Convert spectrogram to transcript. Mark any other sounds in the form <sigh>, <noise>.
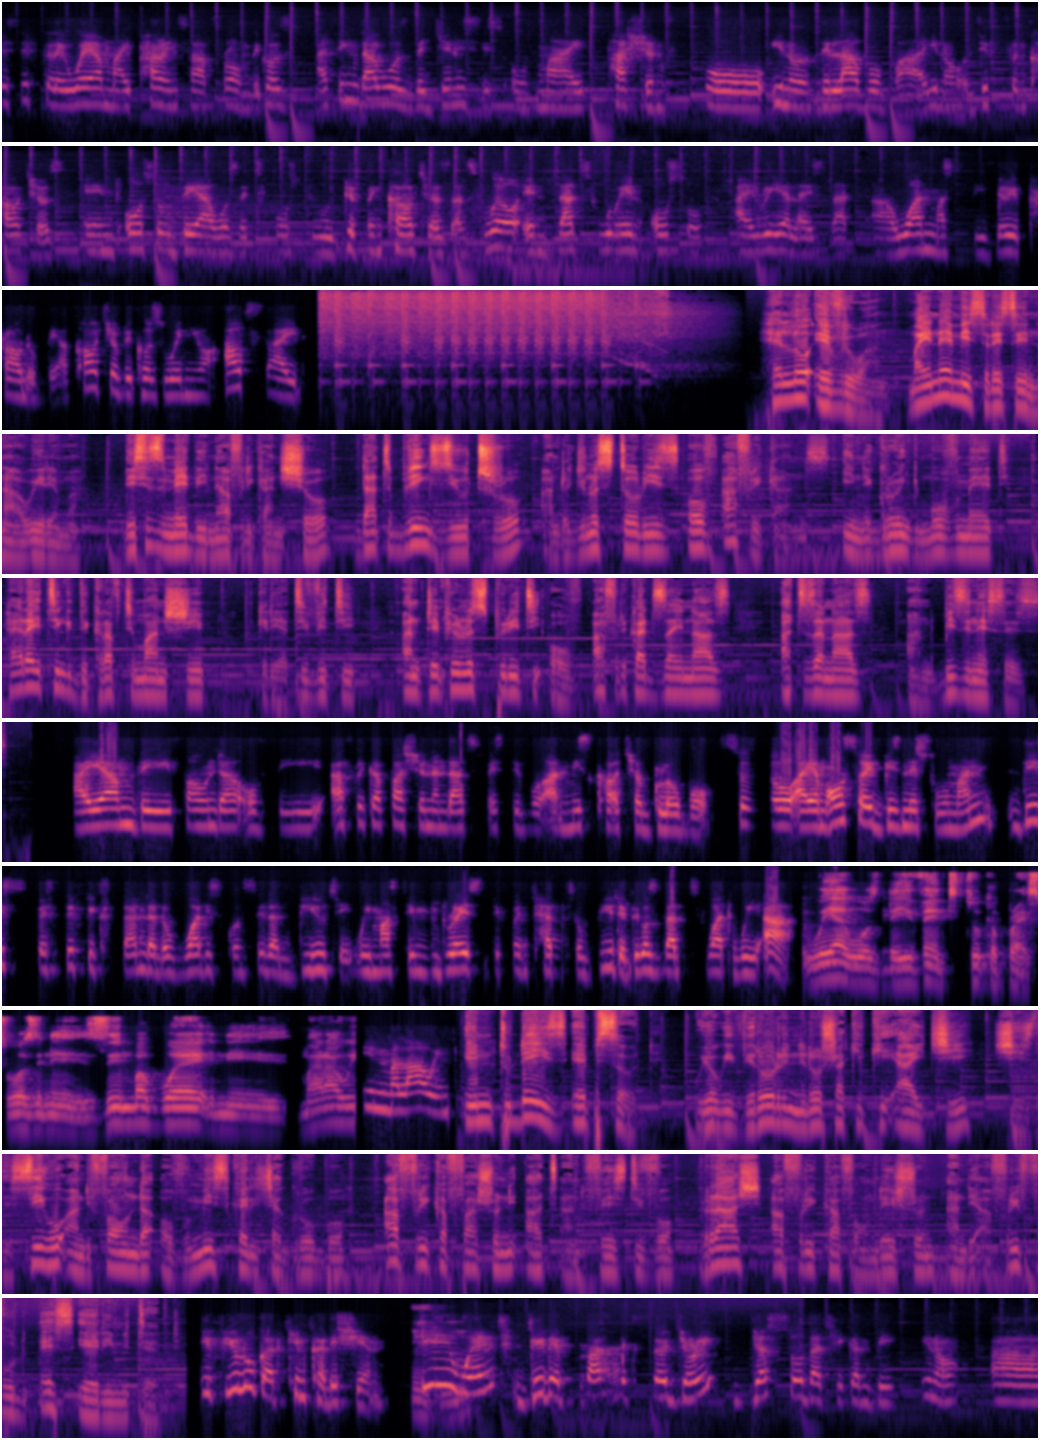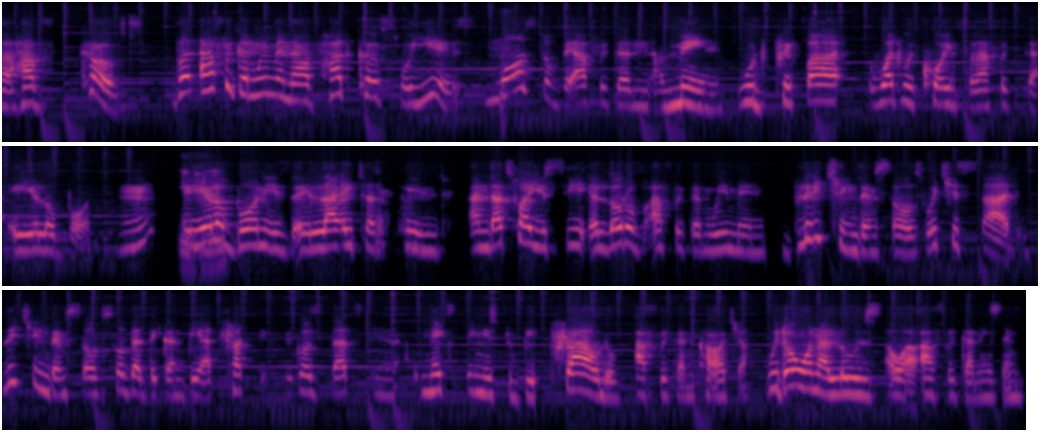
specifically where my parents are from because I think that was the genesis of my passion for you know the love of uh, you know different cultures. And also there I was exposed to different cultures as well. And that's when also I realized that uh, one must be very proud of their culture because when you're outside Hello everyone, my name is Resina Wirema. This is Made in African show that brings you true and original stories of Africans in a growing movement highlighting the craftsmanship, creativity, and entrepreneurial spirit of Africa designers, artisans, and businesses. I am the founder of the Africa Fashion and Arts Festival and Miss Culture Global. So I am also a businesswoman. This specific standard of what is considered beauty, we must embrace different types of beauty because that's what we are. Where was the event took a place? Was in Zimbabwe, in Malawi? In Malawi. In today's episode, we are with Rory Niroshaki Kljajic. is the CEO and founder of Miss Culture Global, Africa Fashion Arts and Festival, Rush Africa Foundation, and the AfriFood SA Limited. If you look at Kim Kardashian, she Mhm. went, did a plastic surgery just so that she can be, you know, uh, have curves. But African women have had curves for years. Most of the African men would prefer what we call in South Africa a yellow bone. hmm? A Mhm. yellow bone is a lighter skinned, and that's why you see a lot of African women bleaching themselves, which is sad. Bleaching themselves so that they can be attractive, because that's in next thing is to be proud of African culture. We don't want to lose our Africanism.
